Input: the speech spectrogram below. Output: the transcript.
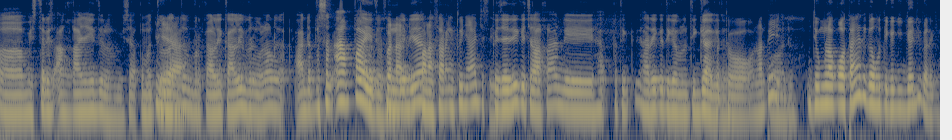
eh, misterius angkanya itu loh bisa kebetulan Iya. tuh berkali-kali berulang ada pesan apa itu Benar, sampai dia penasaran itunya aja sih. kejadi kecelakaan di hari ke-33 gitu. Betul. Nanti Waduh. jumlah kuotanya 33 giga juga lagi.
